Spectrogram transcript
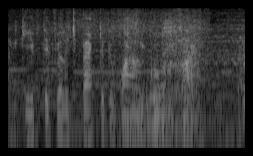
and give the village back to the wild gold vine. They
